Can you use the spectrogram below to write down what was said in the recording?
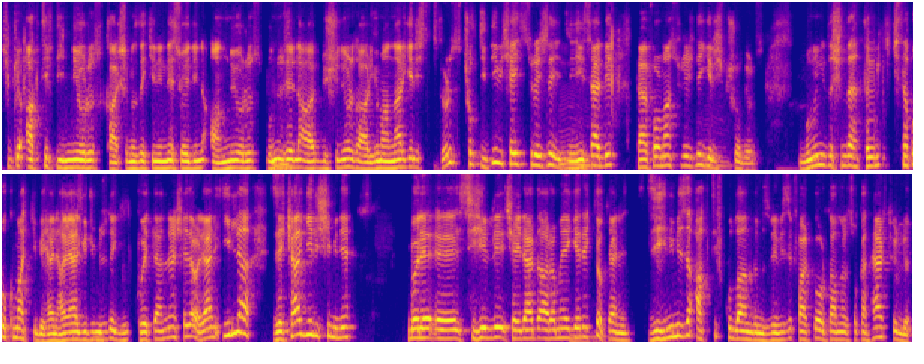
çünkü aktif dinliyoruz, karşımızdakinin ne söylediğini anlıyoruz. Bunun hmm. üzerine düşünüyoruz, argümanlar geliştiriyoruz. Çok ciddi bir şey sürecine, hmm. zihinsel bir performans sürecine hmm. girişmiş oluyoruz. Bunun dışında tabii ki kitap okumak gibi yani hayal gücümüzü de kuvvetlendiren şeyler var. Yani illa zeka gelişimini böyle e, sihirli şeylerde aramaya gerek yok. Yani zihnimizi aktif kullandığımız ve bizi farklı ortamlara sokan her türlü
